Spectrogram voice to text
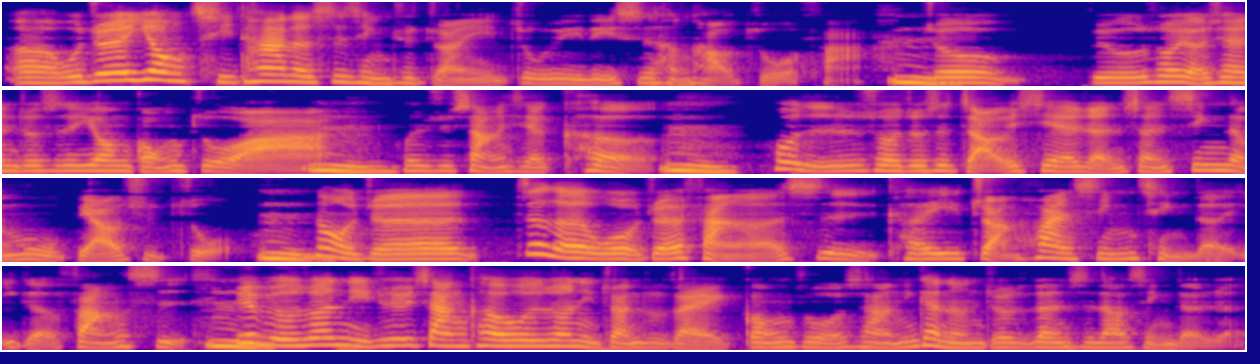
呃，我觉得用其他的事情去转移注意力是很好做法。嗯，就。比如说，有些人就是用工作啊，嗯，或者去上一些课，嗯，或者是说，就是找一些人生新的目标去做，嗯。那我觉得这个，我觉得反而是可以转换心情的一个方式。嗯，因为比如说，你去上课，或者说你专注在工作上，你可能就认识到新的人，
